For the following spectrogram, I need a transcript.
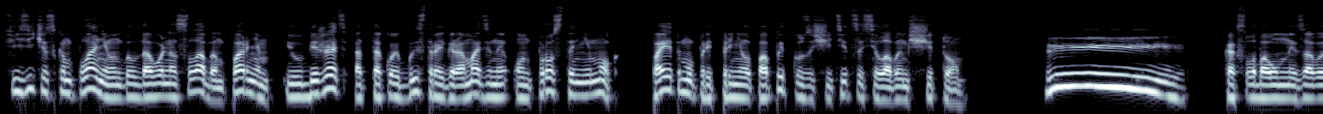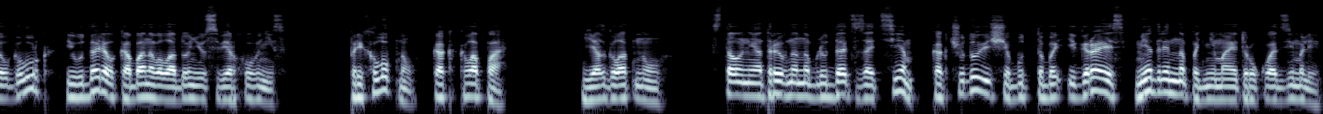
В физическом плане он был довольно слабым парнем, и убежать от такой быстрой громадины он просто не мог, поэтому предпринял попытку защититься силовым щитом как слабоумный завыл Глурк и ударил Кабанова ладонью сверху вниз. Прихлопнул, как клопа. Я сглотнул. Стал неотрывно наблюдать за тем, как чудовище, будто бы играясь, медленно поднимает руку от земли.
